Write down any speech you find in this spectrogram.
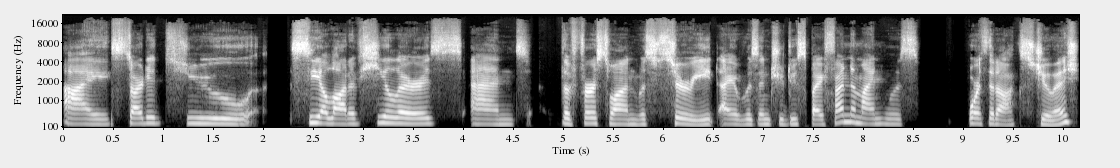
I started to see a lot of healers, and the first one was Sarit. I was introduced by a friend of mine who was Orthodox Jewish.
